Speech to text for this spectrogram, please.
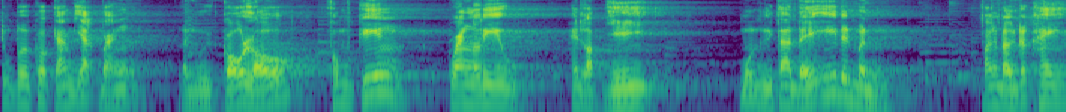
Chúng tôi có cảm giác bạn là người cổ lỗ, phong kiến, quan liêu hay lập dị. Muốn người ta để ý đến mình. Bạn đời rất hay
